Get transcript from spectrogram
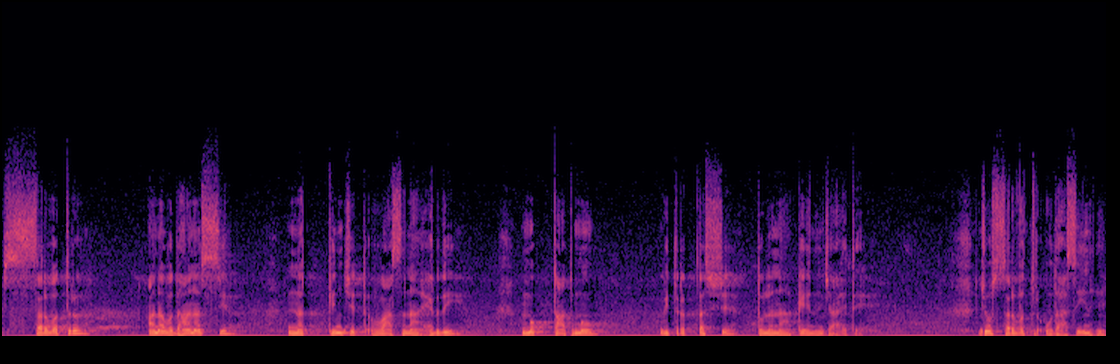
सर्वत्र अनवधानस्य न किंचित वासना हृदय, मुक्तात्मो वितरत तुलना के न जायते। जो सर्वत्र उदासीन है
